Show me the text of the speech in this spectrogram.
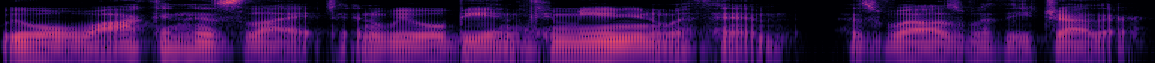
We will walk in His light and we will be in communion with Him as well as with each other.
